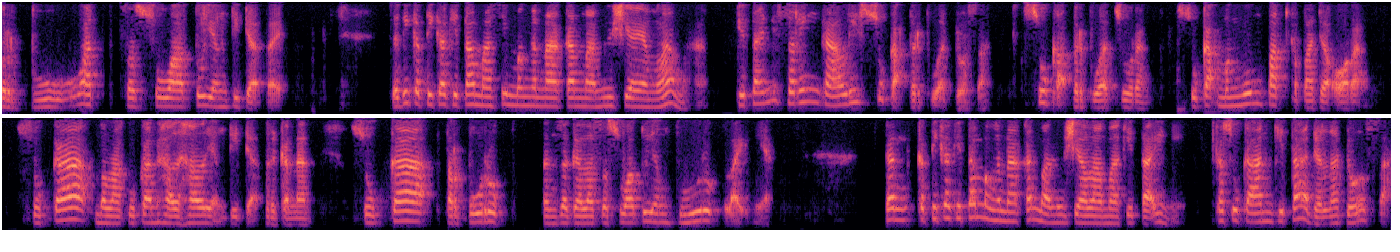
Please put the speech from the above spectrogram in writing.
berbuat sesuatu yang tidak baik. Jadi ketika kita masih mengenakan manusia yang lama, kita ini sering kali suka berbuat dosa, suka berbuat curang, suka mengumpat kepada orang, suka melakukan hal-hal yang tidak berkenan, suka terpuruk, dan segala sesuatu yang buruk lainnya. Dan ketika kita mengenakan manusia lama kita ini, kesukaan kita adalah dosa.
